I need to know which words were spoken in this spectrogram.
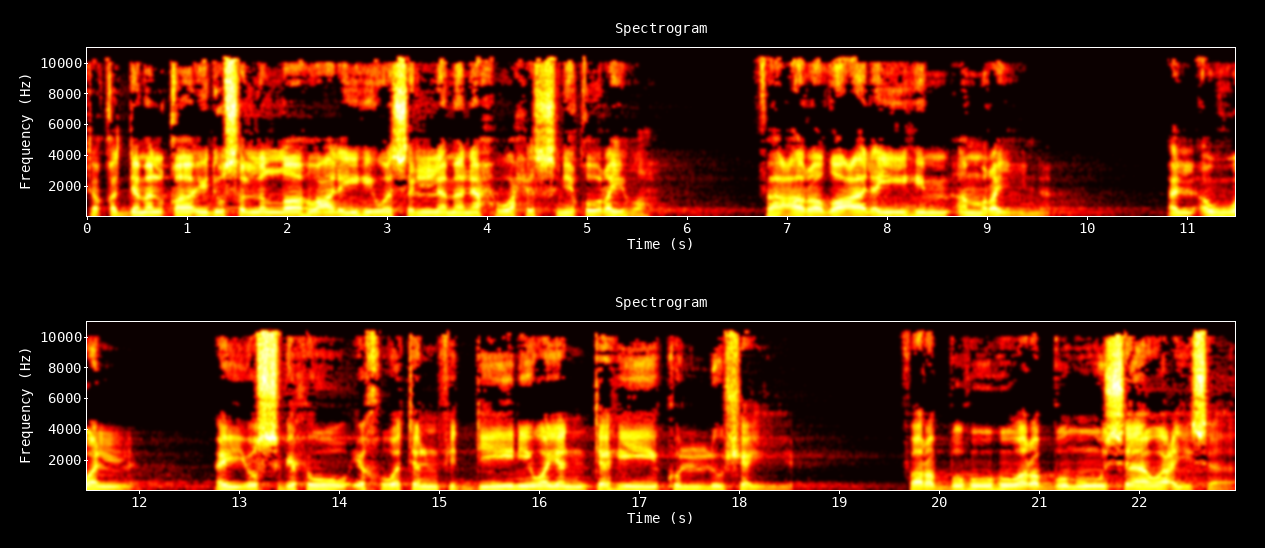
تقدم القائد صلى الله عليه وسلم نحو حصن قريضه فعرض عليهم أمرين الأول أن يصبحوا إخوة في الدين وينتهي كل شيء. فربه هو رب موسى وعيسى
